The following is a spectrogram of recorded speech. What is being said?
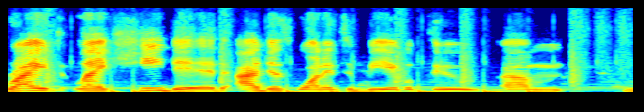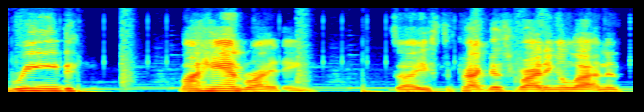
write like he did. I just wanted to be able to um, read my handwriting. So I used to practice writing a lot, and it's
